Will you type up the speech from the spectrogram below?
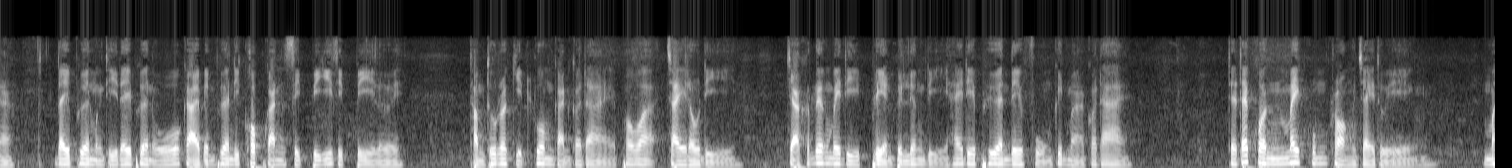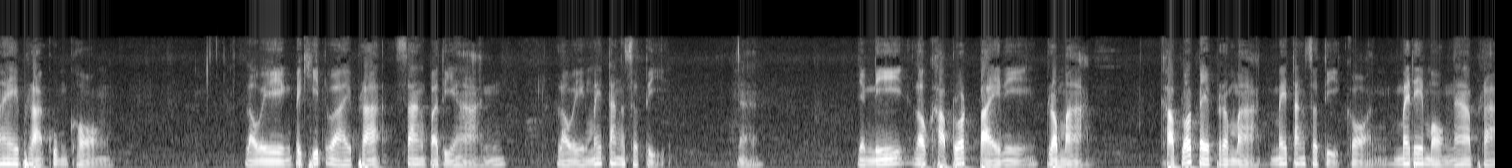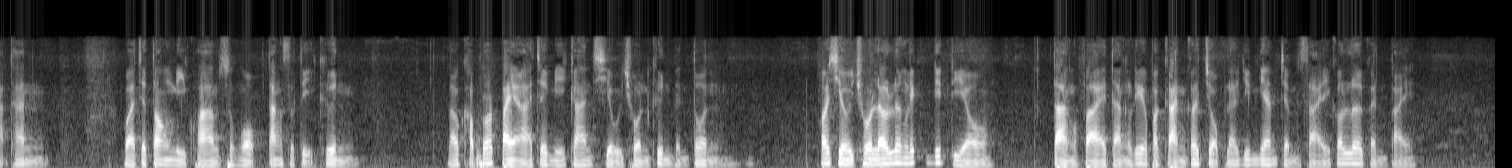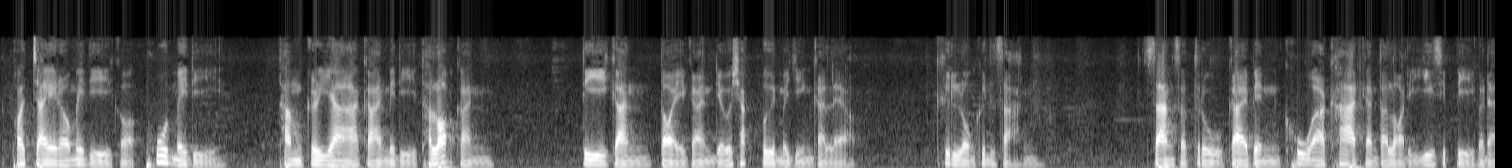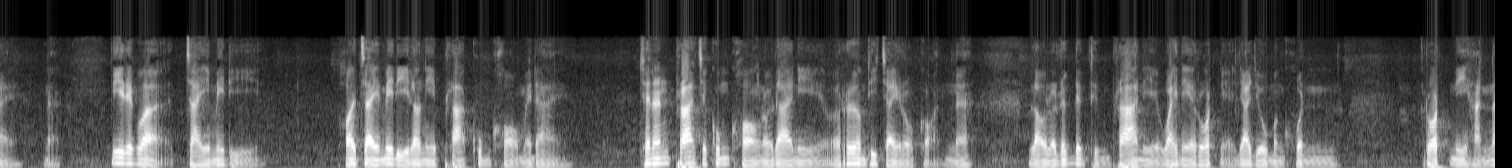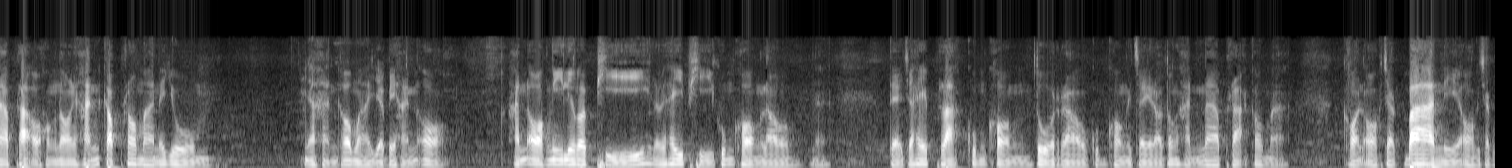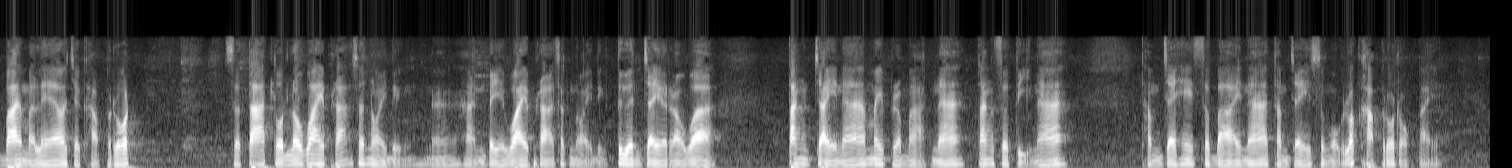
นะได้เพื่อนบางทีได้เพื่อนโอ้กลายเป็นเพื่อนที่คบกัน 10 ปี 20 ปีเลยทำธุรกิจร่วมกันก็ได้ เพราะว่าใจเราดี จากเรื่องไม่ดีเปลี่ยนเป็นเรื่องดี ให้ได้เพื่อนได้ฝูงขึ้นมาก็ได้ แต่ถ้าคนไม่คุ้มครองใจตัวเอง ไม่ให้พระคุ้มครอง เราเองไปคิดว่าให้พระสร้างปาฏิหาริย์เราเองไม่ตั้งสตินะ อย่างนี้เราขับรถไปนี่ประมาท ขับรถไปประมาทไม่ตั้งสติก่อน ไม่ได้มองหน้าพระท่าน ว่าจะต้องมีความสงบตั้งสติขึ้น เราขับรถไปอาจจะมีการเฉียวชนขึ้นเป็นต้นพอเฉียวชนแล้วเรื่องเล็กนิดเดียว ต่างฝ่ายต่างเรียกประกันก็จบแล้วยิ้มแย้มแจ่มใสก็เลิกกันไป พอใจเราไม่ดีก็พูดไม่ดีทำกริยาอาการไม่ดีทะเลาะกัน ตีกันต่อยกัน เดี๋ยวชักปืนมายิงกันแล้ว ขึ้นลงขึ้นศาลสร้างศัตรูกลายเป็นคู่อาฆาตกันตลอดอีก 20 ปีก็ได้นะนี่เรียกว่าใจไม่ดี พอใจไม่ดีแล้วนี่พระคุ้มครองไม่ได้ ฉะนั้นพระจะคุ้มครองเราได้นี่เริ่มที่ใจเราก่อนนะเราเราลึกนึกถึงพระนี่ไว้ในรถเนี่ยญาโยมบางคนรถนี่หันหน้าพระออกข้างนอกหันกลับเข้ามานะโยมนะหันเข้ามาอย่าไปหันออก หันออกนี่เรียกว่าผี เราให้ผีคุ้มครองเรานะแต่จะให้พระคุ้มครองตัวเราคุ้มครองใจเราต้องหันหน้าพระเข้ามาก่อนออกจากบ้านนี่ออกจากบ้านมาแล้วจะขับรถสตาร์ทรถแล้วไหว้พระสักหน่อยหนึ่งนะหันไปไหว้พระสักหน่อยหนึ่งเตือนใจเราว่าตั้งใจนะไม่ประมาทนะ ตั้งสตินะทำใจให้สบายนะทำใจให้สงบแล้วขับรถออกไป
